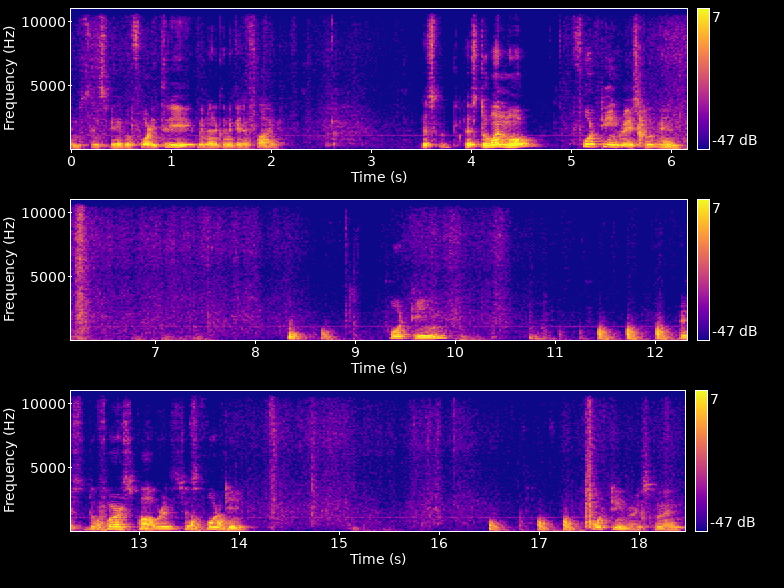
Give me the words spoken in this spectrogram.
And since we have a 43 we're not going to get a 5 let's let's do one more. 14 raised to n 14 raised to the first power is just 14 14 raised to n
